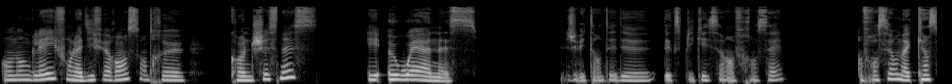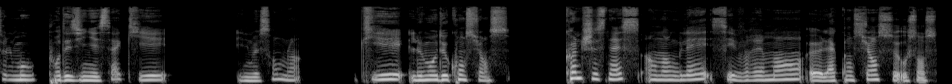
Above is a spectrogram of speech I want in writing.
en anglais, ils font la différence entre consciousness et awareness. Je vais tenter d'expliquer ça en français. En français, on n'a qu'un seul mot pour désigner ça, qui est, il me semble, hein, qui est le mot de conscience. Consciousness en anglais, c'est vraiment euh, la conscience au sens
